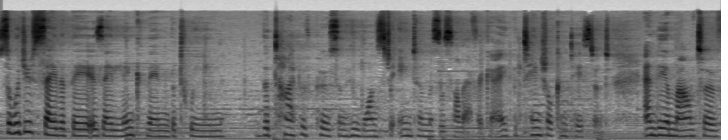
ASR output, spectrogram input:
So would you say that there is a link then between the type of person who wants to enter Mrs. South Africa, a potential contestant, and the amount of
